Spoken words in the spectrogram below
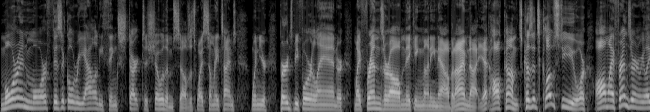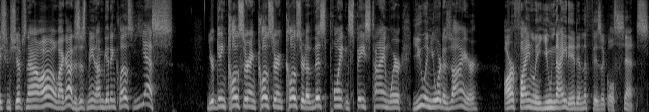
more and more physical reality things start to show themselves. That's why so many times when you're birds before land or my friends are all making money now, but I'm not yet, how come? It's because it's close to you, or all my friends are in relationships now. Oh my God, does this mean I'm getting close? Yes. You're getting closer and closer and closer to this point in space time where you and your desire are finally united in the physical sense.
